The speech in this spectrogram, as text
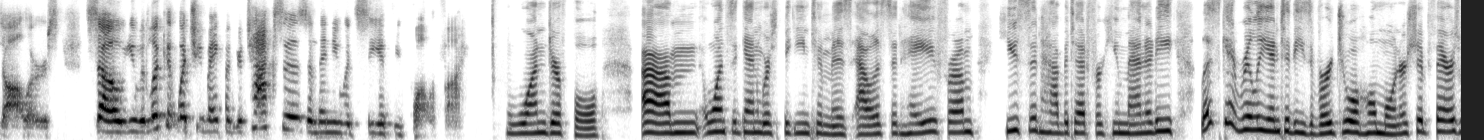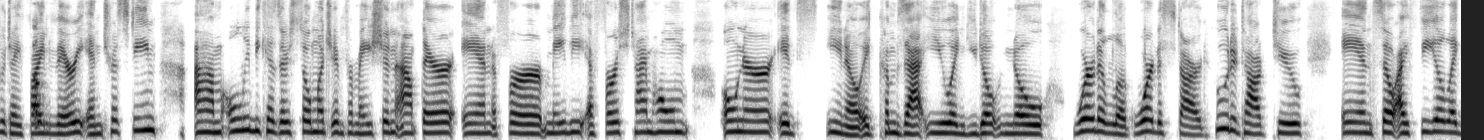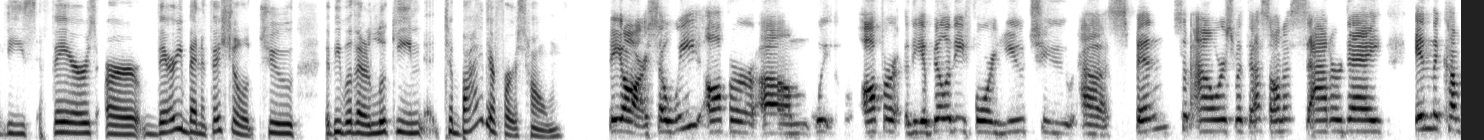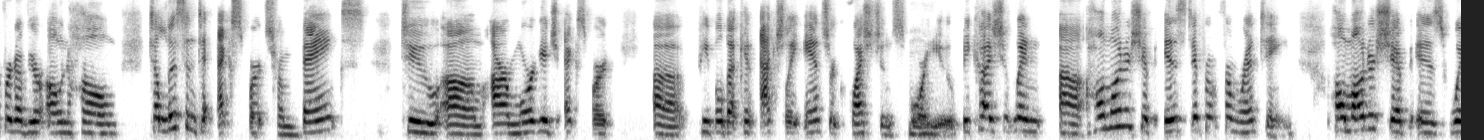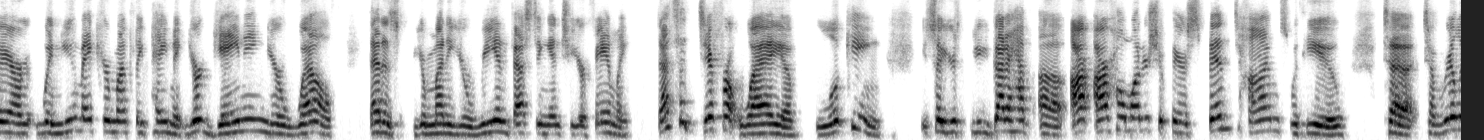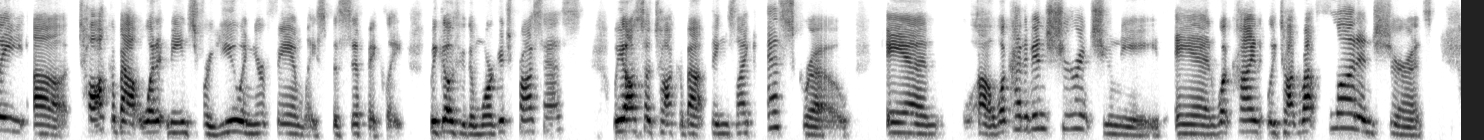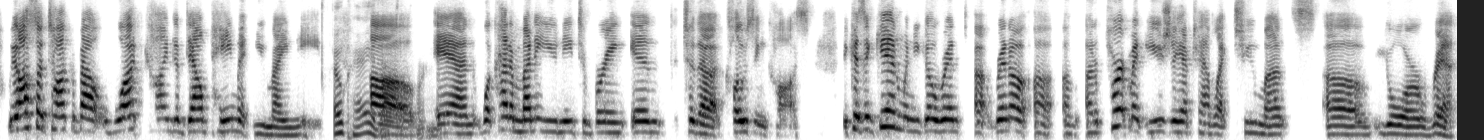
So you would look at what you make on your taxes and then you would see if you qualify. Wonderful. Um, once again, we're speaking to Ms. Allison Hay from Houston Habitat for Humanity. Let's get really into these virtual home ownership fairs, which I oh. find very interesting, um, only because there's so much information out there. And for maybe a first time home owner, it's, you know, it comes at you and you don't know where to look, where to start, who to talk to. And so I feel like these fairs are very beneficial to the people that are looking to buy their first home. They are. So we offer um, we offer the ability for you to uh, spend some hours with us on a Saturday in the comfort of your own home to listen to experts from banks to um, our mortgage expert uh, people that can actually answer questions for mm-hmm. you because when uh, home ownership is different from renting home ownership is where when you make your monthly payment you're gaining your wealth that is your money you're reinvesting into your family that's a different way of looking. So you're you got to have uh, our, our home ownership fair spend times with you to to really uh, talk about what it means for you and your family specifically. We go through the mortgage process. We also talk about things like escrow and uh, what kind of insurance you need and what kind we talk about flood insurance. We also talk about what kind of down payment you may need okay uh, and what kind of money you need to bring in to the closing costs. Because again when you go rent uh, rent a, a, an apartment you usually have to have like two months of your rent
